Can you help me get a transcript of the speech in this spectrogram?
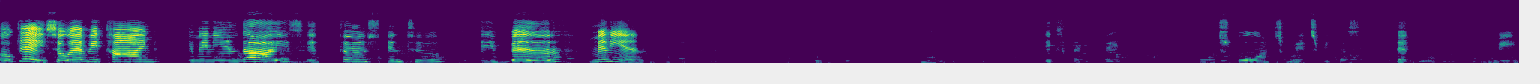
Okay, so every time minion dies, it turns into a better minion. Expected for storm squids because that will be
